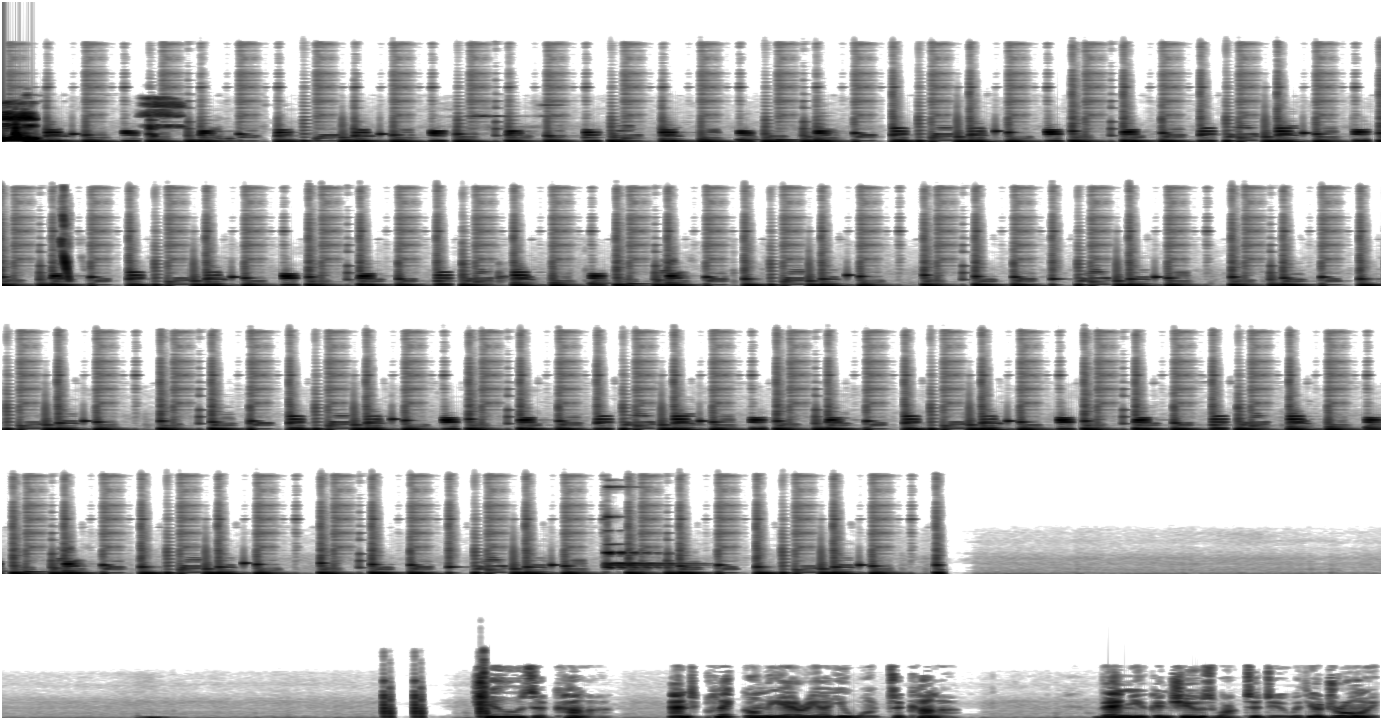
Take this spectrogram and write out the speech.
It. Choose a colour and click on the area you want to colour. Then you can choose what to do with your drawing.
